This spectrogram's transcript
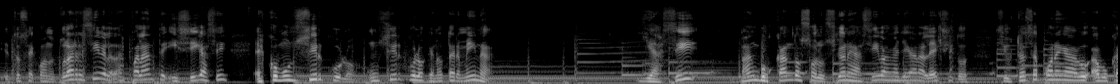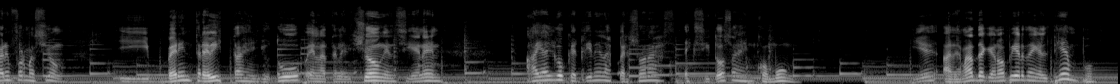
entonces cuando tú la recibes, le das para adelante y sigue así. Es como un círculo, un círculo que no termina. Y así van buscando soluciones, así van a llegar al éxito. Si ustedes se ponen a, buscar información y ver entrevistas en YouTube, en la televisión, en CNN, hay algo que tienen las personas exitosas en común. Y es, además de que no pierden el tiempo,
